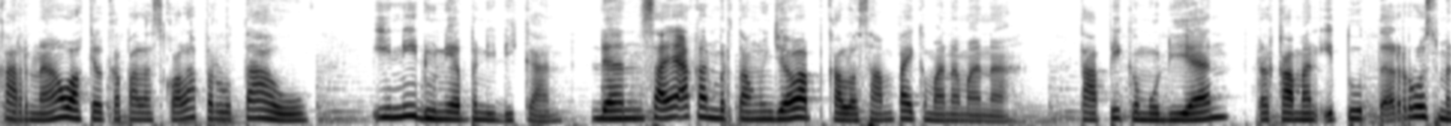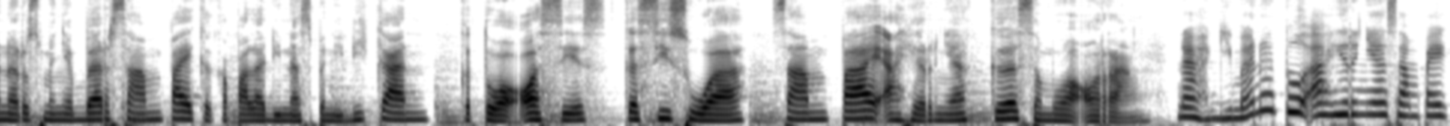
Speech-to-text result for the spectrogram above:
karena wakil kepala sekolah perlu tahu, ini dunia pendidikan, dan saya akan bertanggung jawab kalau sampai ke mana-mana. Tapi kemudian rekaman itu terus-menerus menyebar sampai ke kepala dinas pendidikan, ketua OSIS, ke siswa, sampai akhirnya ke semua orang. Nah, gimana tuh akhirnya sampai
